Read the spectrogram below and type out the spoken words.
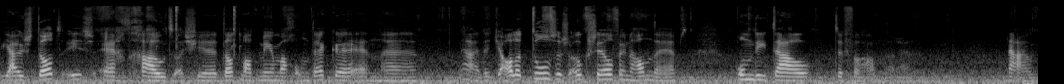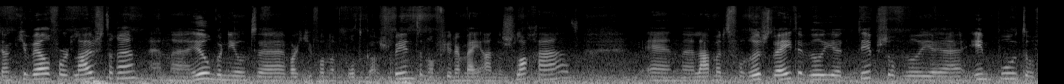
juist dat is echt goud. Als je dat wat meer mag ontdekken. En ja, dat je alle tools dus ook zelf in handen hebt om die taal te veranderen. Nou, dankjewel voor het luisteren. En uh, heel benieuwd uh, wat je van de podcast vindt en of je ermee aan de slag gaat. En uh, laat me het voor rust weten. Wil je tips of wil je input of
